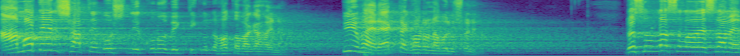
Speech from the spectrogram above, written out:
আমাদের সাথে বসলে কোনো ব্যক্তি কিন্তু হতভাগা হয় না। প্রিয় ভাইরা, একটা ঘটনা বলি, শোনেন। রসুল্লাহ সাল্লাহ ইসলামের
